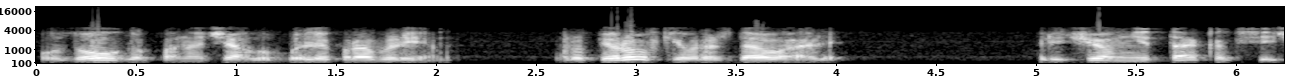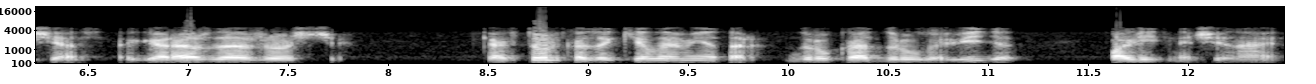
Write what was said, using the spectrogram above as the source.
У долга поначалу были проблемы. Группировки враждовали. Причем не так, как сейчас, а гораздо жестче. Как только за километр друг от друга видят, палить начинают.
